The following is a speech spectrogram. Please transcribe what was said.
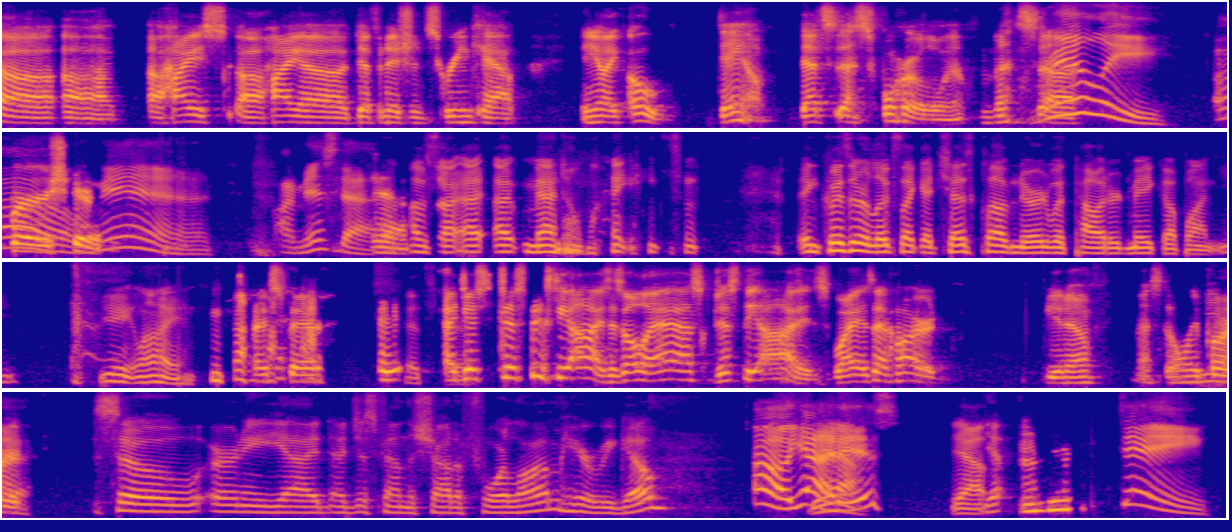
uh, uh, a high uh, high uh, definition screen cap, and you're like, oh damn, that's that's for LOM. That's uh, really? For oh, sure. man. I missed that. Yeah. I'm sorry, I, I, Mando Mike. Inquisitor looks like a chess club nerd with powdered makeup on. You, you ain't lying. That's fair. That's I just just fix the eyes. That's all I ask. Just the eyes. Why is that hard? You know, that's the only part. Yeah. So Ernie, yeah, I, I just found the shot of Forlom. Here we go. Oh yeah, Yeah. it is. yeah, Yep. Mhm. Dang.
